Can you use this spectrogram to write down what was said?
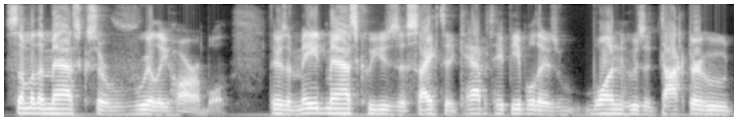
Some of the masks are really horrible. There's a maid mask who uses a scythe to decapitate people. There's one who's a doctor who.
